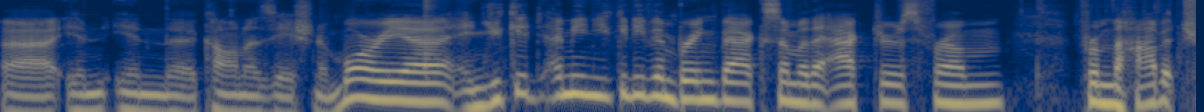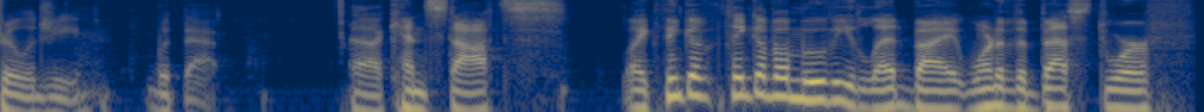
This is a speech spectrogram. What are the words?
uh, in in the colonization of Moria, and you could I mean you could even bring back some of the actors from from the Hobbit trilogy with that. Uh, Ken Stotts, like think of think of a movie led by one of the best dwarf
